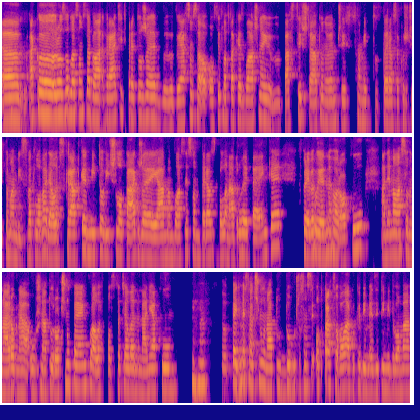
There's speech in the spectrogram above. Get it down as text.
Um, ako rozhodla som sa vrátiť, pretože ja som sa ocitla v takej zvláštnej pasci štátu, neviem, či sa mi to teraz, akože, či to mám vysvetľovať, ale v skrátke mi to vyšlo tak, že ja mám vlastne, som teraz bola na druhej PNK v priebehu jedného roku a nemala som nárok na, už na tú ročnú PNK, ale v podstate len na nejakú mm-hmm. 5-mesačnú, na tú dobu, čo som si odpracovala ako keby medzi tými dvoma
